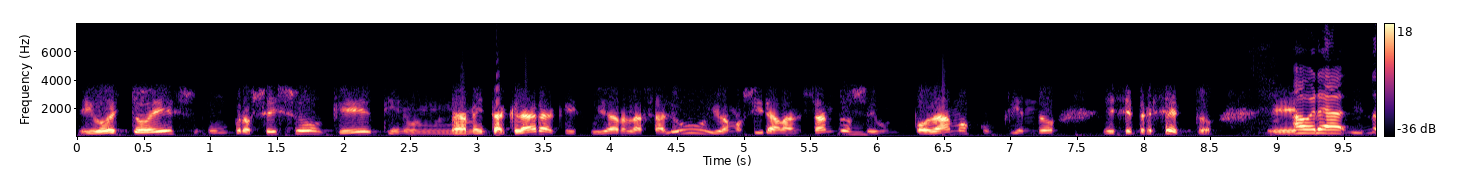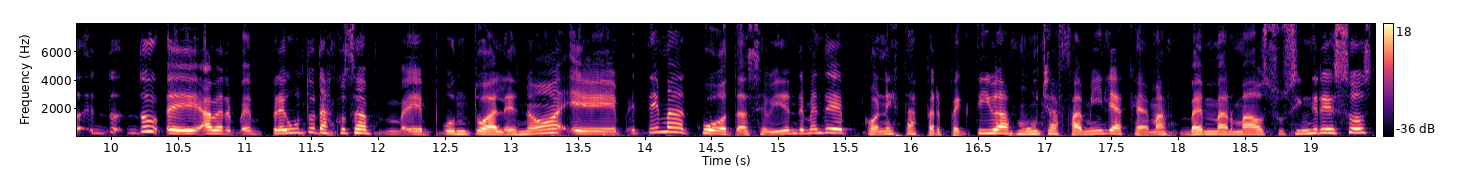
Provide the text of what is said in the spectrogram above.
Digo, esto es un proceso que tiene una meta clara, que es cuidar la salud y vamos a ir avanzando según podamos cumpliendo ese precepto. Eh, Ahora, eh, a ver, eh, pregunto unas cosas puntuales, ¿no? tema cuotas, evidentemente, con estas perspectivas, muchas familias que además ven mermados sus ingresos,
